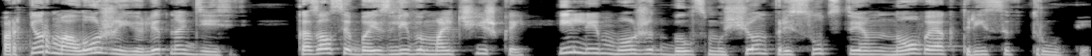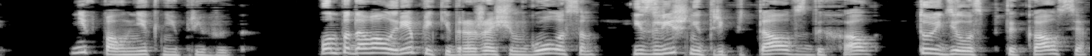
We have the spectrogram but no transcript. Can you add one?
Партнер моложе ее лет на десять, казался боязливым мальчишкой или, может, был смущен присутствием новой актрисы в труппе. Не вполне к ней привык. Он подавал реплики дрожащим голосом, излишне трепетал, вздыхал, то и дело спотыкался,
